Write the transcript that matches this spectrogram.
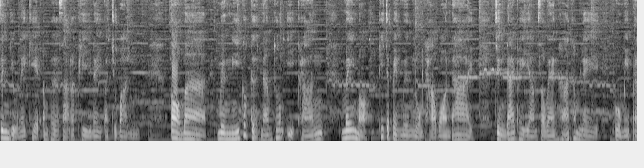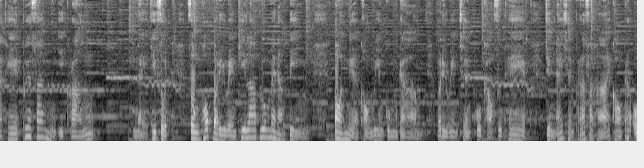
ซึ่งอยู่ในเขตอำเภอสารพีในปัจจุบัน ต่อมาเมืองนี้ก็เกิดน้ำท่วมอีกครั้ง ไม่เหมาะที่จะเป็นเมืองหลวงถาวรได้ จึงได้พยายามแสวงหาทำเล ภูมิประเทศเพื่อสร้างเมืองอีกครั้ง ในที่สุดทรงพบบริเวณที่ลาบลุ่มแม่น้ำปิง ตอนเหนือของเวียงกุมกาม บริเวณเชิงภูเขาสุเทพ จึงได้เชิญพระสหายของพระอ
